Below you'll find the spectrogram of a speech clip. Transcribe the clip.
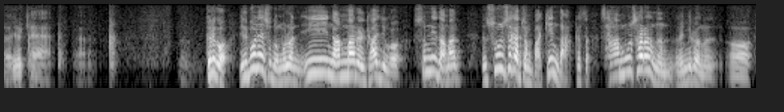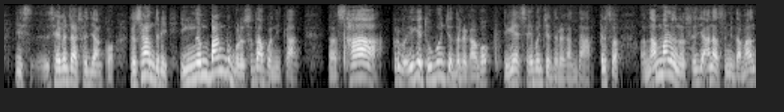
어, 이렇게 그리고 일본에서도 물론 이 낱말을 가지고 씁니다만 순서가 좀 바뀐다. 그래서 사무사라는 의미로는 어, 이세 글자 쓰지 않고 그 사람들이 읽는 방법으로 쓰다 보니까 어, 사 그리고 이게 두 번째 들어가고 이게 세 번째 들어간다. 그래서 어, 낱말로는 쓰지 않았습니다만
